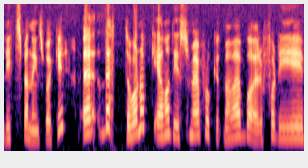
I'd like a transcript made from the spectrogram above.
litt spenningsbøker. Eh, dette var nok en av de som jeg plukket med meg bare fordi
